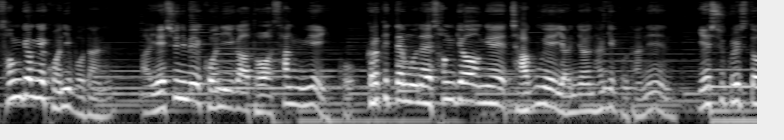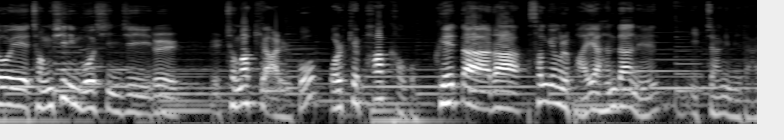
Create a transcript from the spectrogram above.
성경의 권위보다는 예수님의 권위가 더 상위에 있고 그렇기 때문에 성경의 자구에 연연하기보다는 예수 그리스도의 정신이 무엇인지를 정확히 알고 옳게 파악하고 그에 따라 성경을 봐야 한다는 입장입니다.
